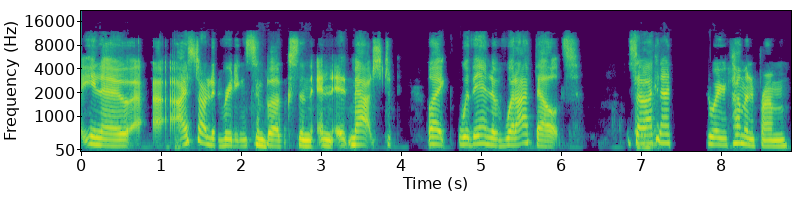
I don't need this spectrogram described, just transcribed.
you know, I started reading some books and, and it matched like within of what I felt. So I can understand where you're coming from.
